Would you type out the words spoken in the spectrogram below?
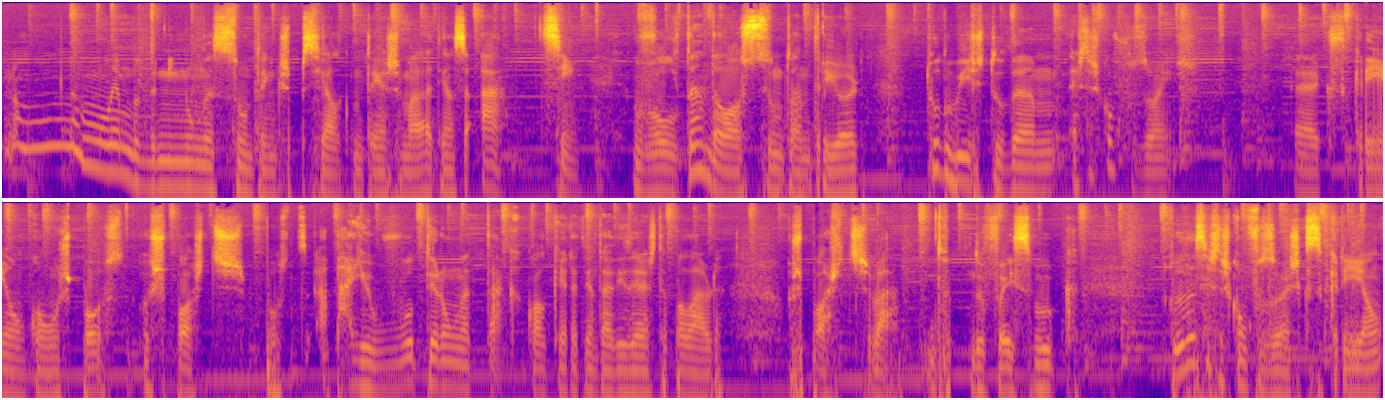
Não, não me lembro de nenhum assunto em especial que me tenha chamado a atenção. Ah, sim, voltando ao assunto anterior, tudo isto de estas confusões uh, que se criam com os, post, os posts, posts. Ah pá, eu vou ter um ataque qualquer a tentar dizer esta palavra. Os posts, vá, do, do Facebook. Todas estas confusões que se criam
